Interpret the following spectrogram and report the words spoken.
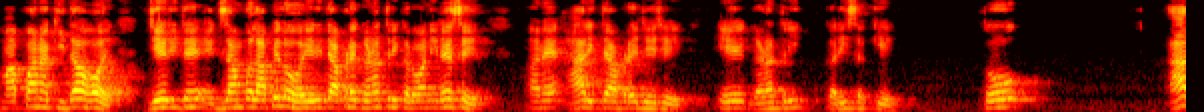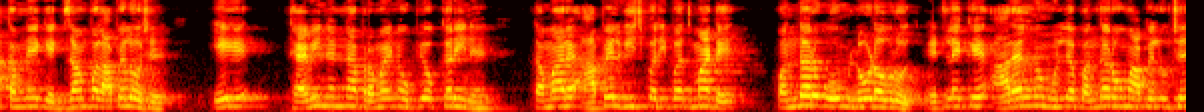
માપવાના કીધા હોય જે રીતે એક્ઝામ્પલ આપેલો હોય, એ રીતે આપણે ગણતરી કરવાની રહેશે અને આ રીતે આપણે જે છે, એ ગણતરી કરી શકીએ. તો આ તમને એક એક્ઝામ્પલ આપેલો છે, એ થેવિનનના પ્રમેયનો ઉપયોગ કરીને તમારે આપેલ વીજ પરિપથ માટે પંદર ઓમ લોડ અવરોધ, એટલે કે આરએલનું મૂલ્ય પંદર ઓમ આપેલું છે,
